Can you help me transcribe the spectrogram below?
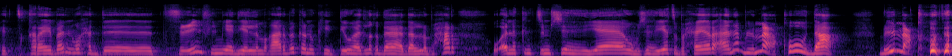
حيت تقريبا واحد 90% ديال المغاربة كانوا كيديو هذا الغدا هذا للبحر. وأنا كنت مشهياه ومشهية بحيرة أنا بالمعقودة بالمعقودة.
